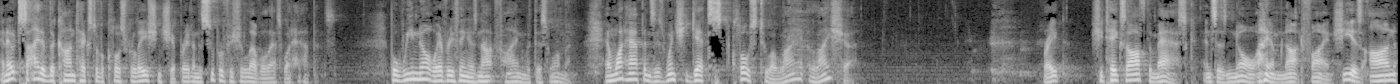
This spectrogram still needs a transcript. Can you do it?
And outside of the context of a close relationship, right, on the superficial level, that's what happens. But we know everything is not fine with this woman. And what happens is when she gets close to Eli- Elisha, right, she takes off the mask and says, No, I am not fine. She is on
